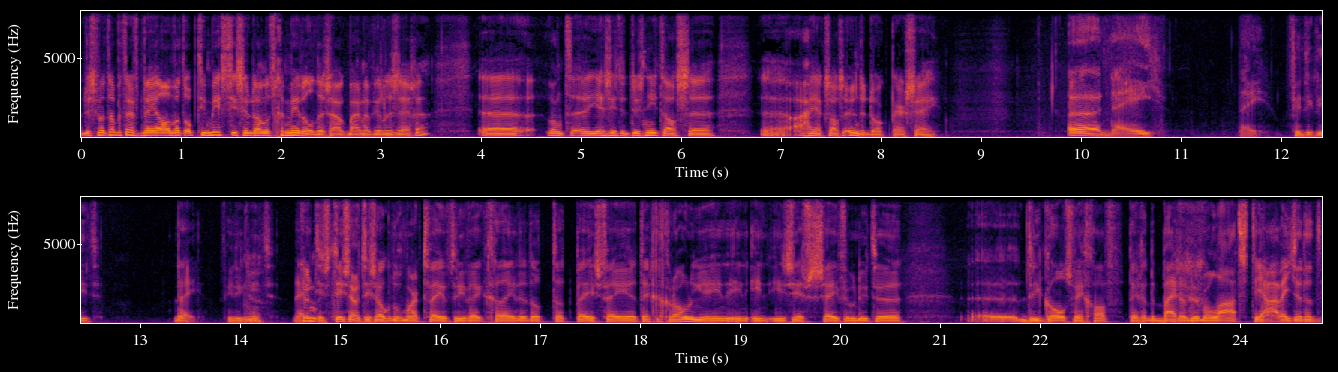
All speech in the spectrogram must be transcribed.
Dus wat dat betreft ben je al wat optimistischer dan het gemiddelde, zou ik bijna willen zeggen. Want jij ziet het dus niet als Ajax als underdog per se. Nee. Nee, vind ik niet. Nee, vind ik Ja. niet. Nee, Kun- het, is, het, is, het is ook nog maar twee of drie weken geleden dat, dat PSV eh, tegen Groningen in, in, in, in zes, zeven minuten eh, drie goals weggaf. Tegen de bijna nummer laatst. Ja, weet je, dat...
